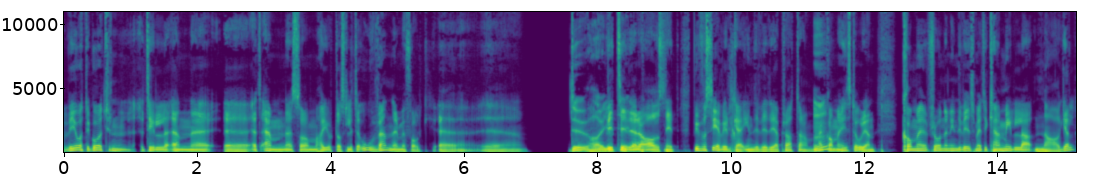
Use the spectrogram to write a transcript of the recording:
vi återgår till, till en, eh, ett ämne som har gjort oss lite ovänner med folk. Eh, eh, Du har vid tidigare det. avsnitt. Vi får se vilka individer jag pratar om. Här Mm. kommer historien. Kommer från en individ som heter Camilla Nagel.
